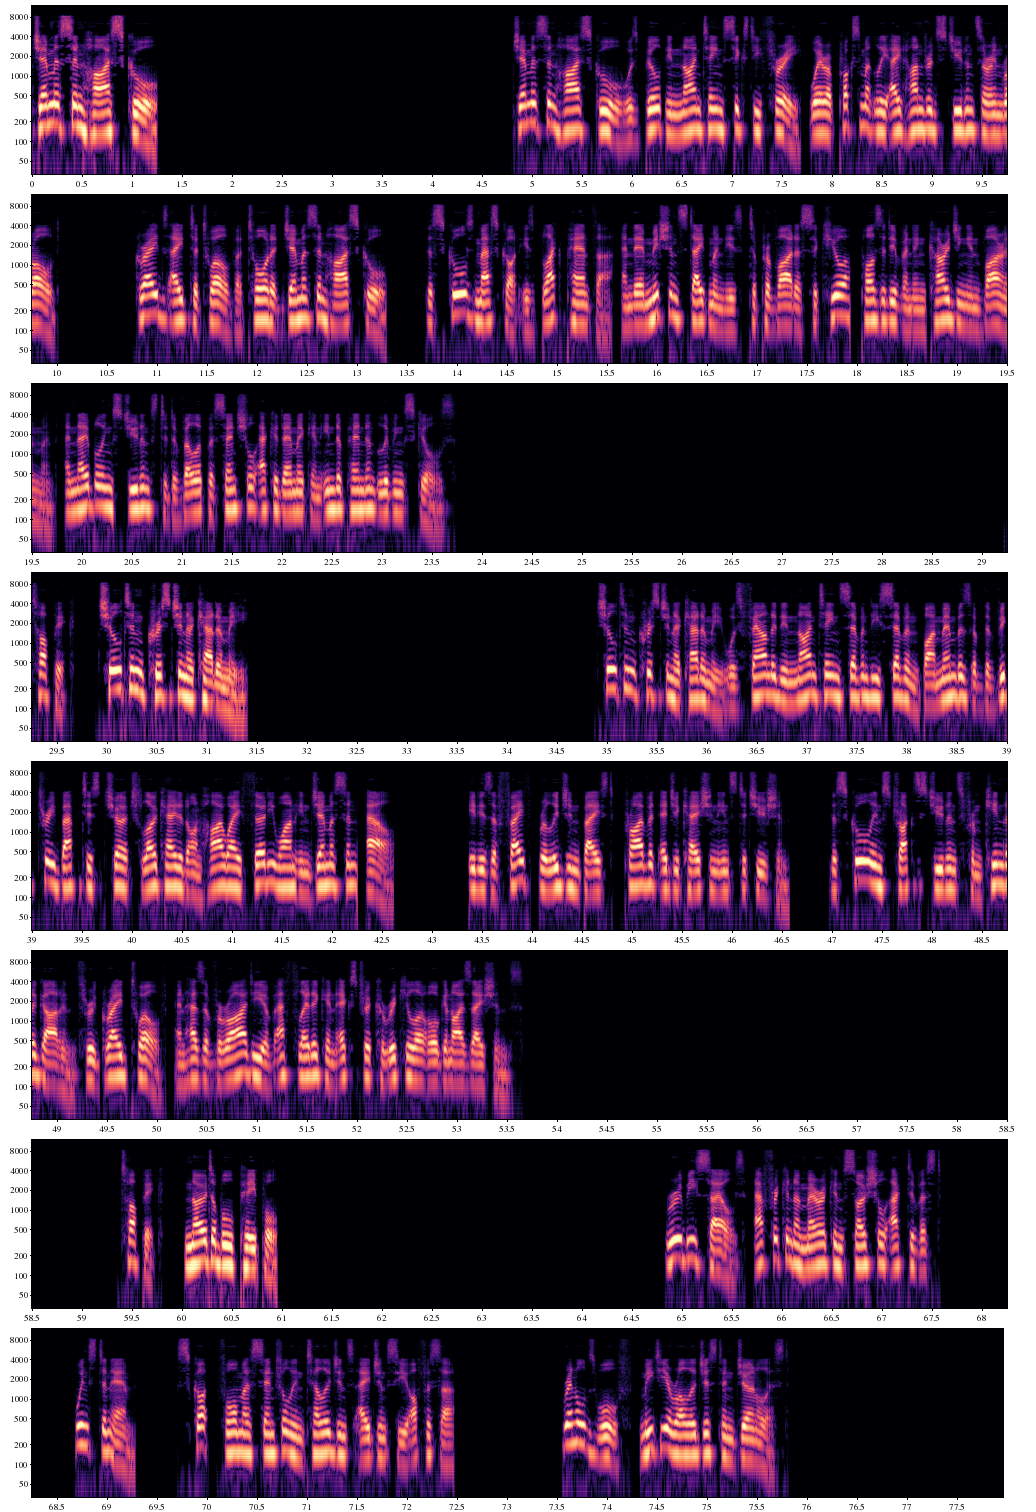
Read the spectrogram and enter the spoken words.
Jemison High School Jemison High School was built in 1963, where approximately 800 students are enrolled. Grades 8 to 12 are taught at Jemison High School. The school's mascot is Black Panther, and their mission statement is to provide a secure, positive and encouraging environment, enabling students to develop essential academic and independent living skills. Chilton Christian Academy Chilton Christian Academy was founded in 1977 by members of the Victory Baptist Church located on Highway 31 in Jemison, AL. It is a faith, religion-based, private education institution. The school instructs students from kindergarten through grade 12, and has a variety of athletic and extra-curricular organizations. Notable people Ruby Sales, African-American social activist Winston M. Scott, former Central Intelligence Agency officer Reynolds Wolf, meteorologist and journalist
